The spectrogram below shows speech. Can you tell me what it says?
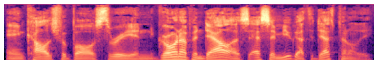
and college football is three. And growing up in Dallas, SMU got the death penalty,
